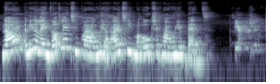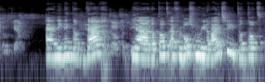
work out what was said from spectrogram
Nou, niet alleen dat, Lindsay, qua hoe je eruit ziet, maar ook zeg maar hoe je bent. Ja, geloof ik ook, ja. En ik denk dat daar, Ja, dat. ja, dat dat even los van hoe je eruit ziet, dat dat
